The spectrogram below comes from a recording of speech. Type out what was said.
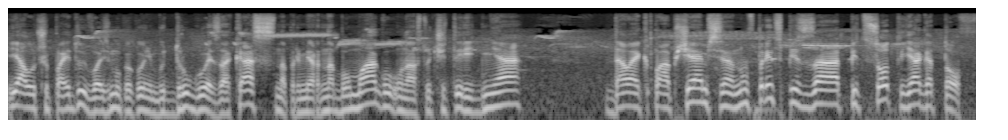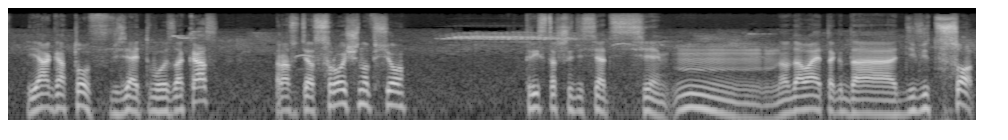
Я лучше пойду и возьму какой-нибудь другой заказ. Например, на бумагу. У нас тут 4 дня. Давай-ка пообщаемся. Ну, в принципе, за 500 я готов. Я готов взять твой заказ. Раз у тебя срочно все. 367. М-м, ну давай тогда 900.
